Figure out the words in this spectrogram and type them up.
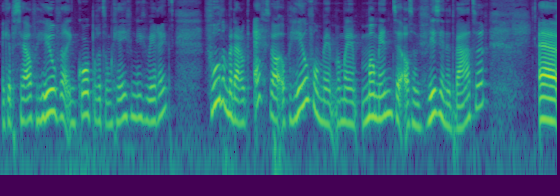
Ik heb zelf heel veel in corporate omgevingen gewerkt. Voelde me daar ook echt wel op heel veel momenten als een vis in het water. Uh,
